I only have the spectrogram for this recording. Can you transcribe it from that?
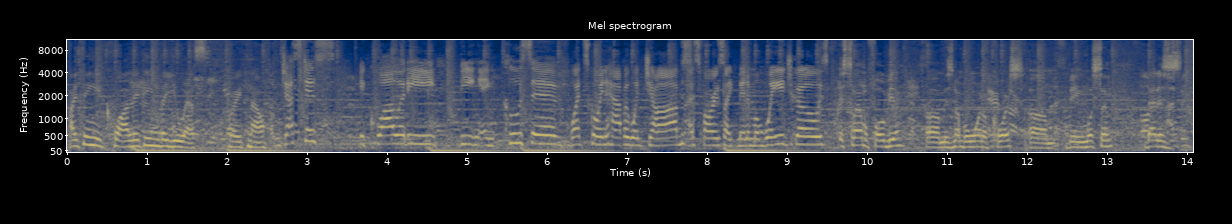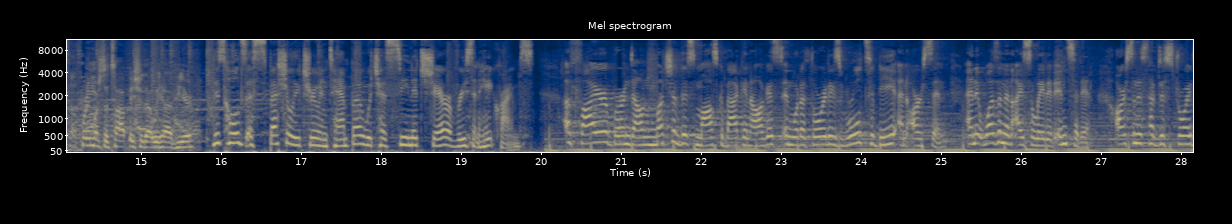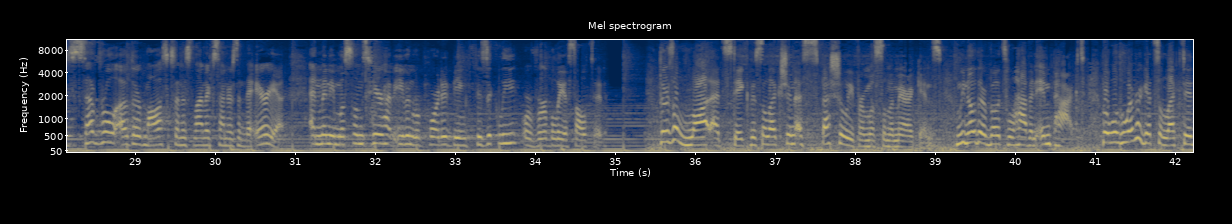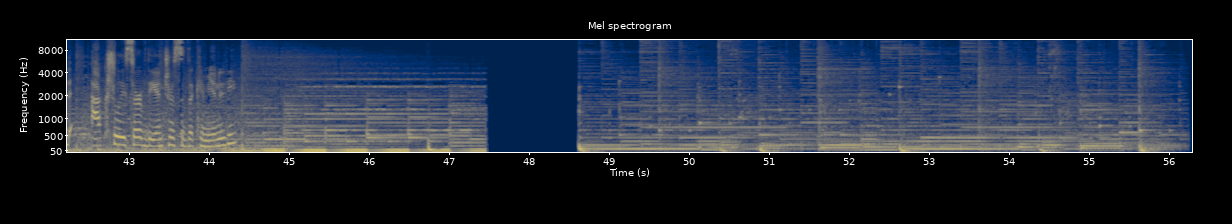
I think equality in the US right now. Justice, equality, being inclusive, what's going to happen with jobs as far as like minimum wage goes. Islamophobia um, is number one, of course, um, being Muslim that is pretty much the top issue that we have here. This holds especially true in Tampa, which has seen its share of recent hate crimes. A fire burned down much of this mosque back in August in what authorities ruled to be an arson. And it wasn't an isolated incident. Arsonists have destroyed several other mosques and Islamic centers in the area. And many Muslims here have even reported being physically or verbally assaulted. There's a lot at stake this election, especially for Muslim Americans. We know their votes will have an impact, but will whoever gets elected actually serve the interests of the community?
